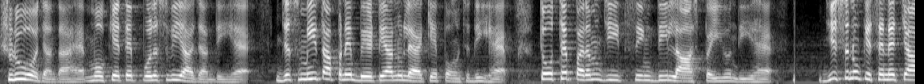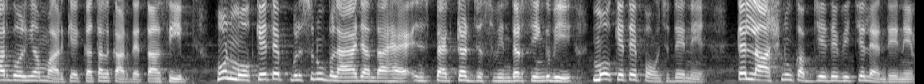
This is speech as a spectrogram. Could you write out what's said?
ਸ਼ੁਰੂ ਹੋ ਜਾਂਦਾ ਹੈ। ਮੌਕੇ ਤੇ ਪੁਲਿਸ ਵੀ ਆ ਜਾਂਦੀ ਹੈ। ਜਸਮੀਤ ਆਪਣੇ ਬੇਟਿਆਂ ਨੂੰ ਲੈ ਕੇ ਪਹੁੰਚਦੀ ਹੈ ਤੇ ਉੱਥੇ ਪਰਮਜੀਤ ਸਿੰਘ ਦੀ ਲਾਸ਼ ਪਈ ਹੁੰਦੀ ਹੈ ਜਿਸ ਨੂੰ ਕਿਸੇ ਨੇ ਚਾਰ ਗੋਲੀਆਂ ਮਾਰ ਕੇ ਕਤਲ ਕਰ ਦਿੱਤਾ ਸੀ। ਹੁਣ ਮੌਕੇ ਤੇ ਪੁਲਿਸ ਨੂੰ ਬੁਲਾਇਆ ਜਾਂਦਾ ਹੈ। ਇੰਸਪੈਕਟਰ ਜਸਵਿੰਦਰ ਸਿੰਘ ਵੀ ਮੌਕੇ ਤੇ ਪਹੁੰਚਦੇ ਨੇ ਤੇ ਲਾਸ਼ ਨੂੰ ਕਬਜ਼ੇ ਦੇ ਵਿੱਚ ਲੈਂਦੇ ਨੇ।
